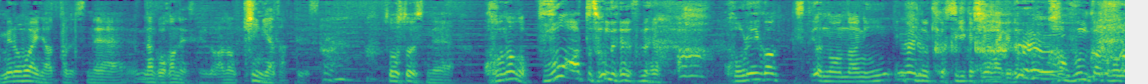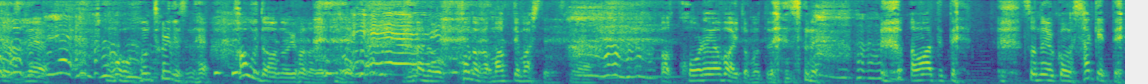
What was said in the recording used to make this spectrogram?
目の前にあったですねなんかわかんないですけどあの木に当たってですね、そうするとですね粉がブワーッと飛んでですね。これがあの何？ヒノキか杉か知らないけど花粉かと思ってですね。もう本当にですねパウダーのようなですね、あの粉が舞ってましてですね。あこれやばいと思ってですね。慌ててその横を避けて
